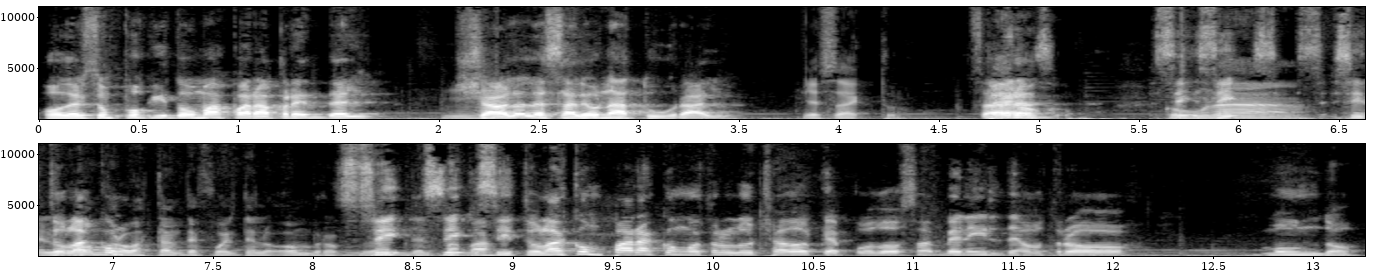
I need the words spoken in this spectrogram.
joderse un poquito más para aprender. Charlotte le salió natural. Exacto. Sea, Pero Sí, una, sí, si tú la bastante fuerte en los hombros Sí, del si tú la comparas con otro luchador que pudo venir de otro mundo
